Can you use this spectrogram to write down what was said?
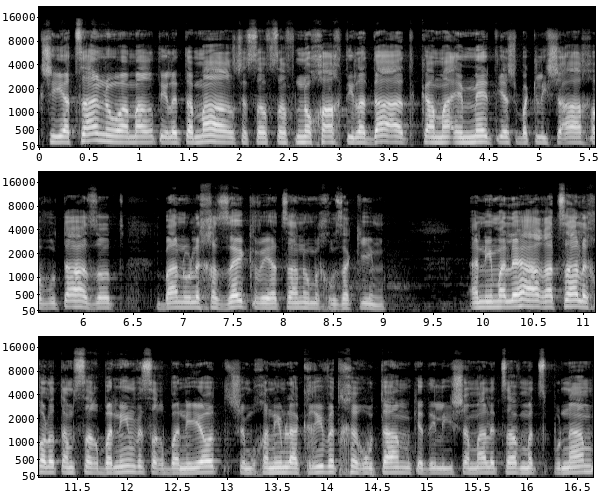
כשיצאנו אמרתי לתמר שסוף סוף נוכחתי לדעת כמה אמת יש בקלישאה החבוטה הזאת באנו לחזק ויצאנו מחוזקים. אני מלא הערצה לכל אותם סרבנים וסרבניות שמוכנים להקריב את חירותם כדי להישמע לצו מצפונם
